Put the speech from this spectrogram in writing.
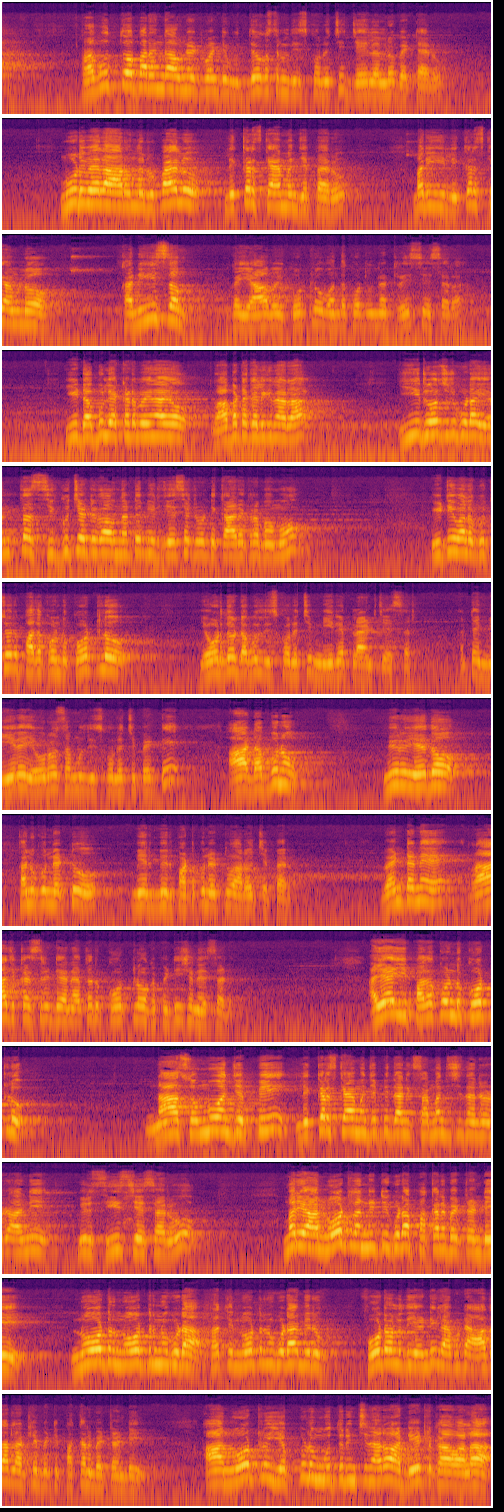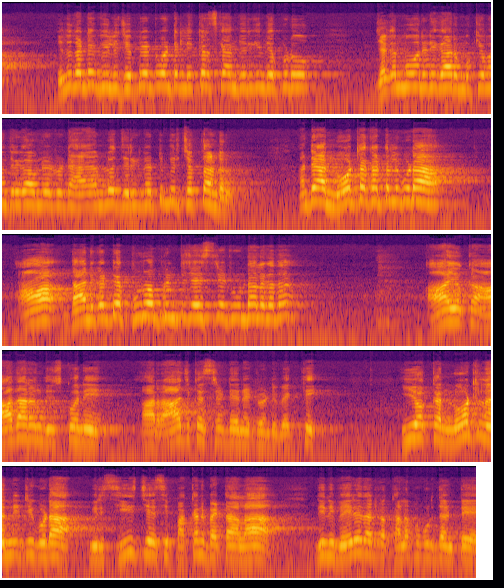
ప్రభుత్వ పరంగా ఉన్నటువంటి ఉద్యోగస్తులను తీసుకొని వచ్చి జైళ్ళల్లో పెట్టారు. మూడు వేల ఆరు వందల రూపాయలు లిక్కర్ స్కామ్ అని చెప్పారు. మరి ఈ లిక్కర్ స్కామ్లో కనీసం ఒక యాభై కోట్లు వంద కోట్లన్నా ట్రేస్ చేశారా? ఈ డబ్బులు ఎక్కడ పోయినాయో రాబట్టగలిగినారా? ఈ రోజు కూడా ఎంత సిగ్గుచేటుగా ఉందంటే మీరు చేసేటువంటి కార్యక్రమము ఇటీవల కూర్చొని పదకొండు కోట్లు ఎవరిదో డబ్బులు తీసుకొని వచ్చి మీరే ప్లాంట్ చేశారు. అంటే మీరే ఎవరో సొమ్ములు తీసుకొని వచ్చి పెట్టి ఆ డబ్బును మీరు ఏదో కనుక్కున్నట్టు మీరు మీరు పట్టుకున్నట్టు ఆ రోజు చెప్పారు. వెంటనే రాజ్ కసిరెడ్డి అనే అతను కోర్టులో ఒక పిటిషన్ వేశాడు. అయ్యా ఈ పదకొండు కోట్లు నా సొమ్ము అని చెప్పి లిక్కర్ స్కామ్ అని చెప్పి దానికి సంబంధించిన అని మీరు సీజ్ చేశారు. మరి ఆ నోట్లన్నిటినీ కూడా పక్కన పెట్టండి. నోటు నోటును కూడా ప్రతి నోటును కూడా మీరు ఫోటోలు తీయండి లేకుంటే ఆధార్లు అట్లే పెట్టి పక్కన పెట్టండి. ఆ నోట్లు ఎప్పుడు ముద్రించినారో ఆ డేట్లు కావాలా? ఎందుకంటే వీళ్ళు చెప్పినటువంటి లిక్కర్ స్కామ్ జరిగింది ఎప్పుడు? జగన్మోహన్ రెడ్డి గారు ముఖ్యమంత్రిగా ఉన్నటువంటి హయాంలో జరిగినట్టు మీరు చెప్తా ఉంటారు అంటే ఆ నోట్ల కట్టలు కూడా ఆ దానికంటే పూర్వం ప్రింట్ చేసేటట్టు ఉండాలి కదా. ఆ యొక్క ఆధారం తీసుకొని ఆ రాజ్ రెడ్డి అనేటువంటి వ్యక్తి ఈ యొక్క నోట్లన్నిటి కూడా మీరు సీజ్ చేసి పక్కన పెట్టాలా? దీన్ని వేరే దాంట్లో కలపకూడదంటే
